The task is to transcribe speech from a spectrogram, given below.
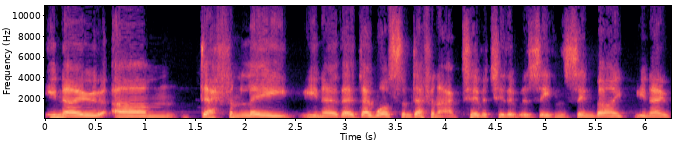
you know, um, definitely, you know, there, there was some definite activity that was even seen by, you know,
